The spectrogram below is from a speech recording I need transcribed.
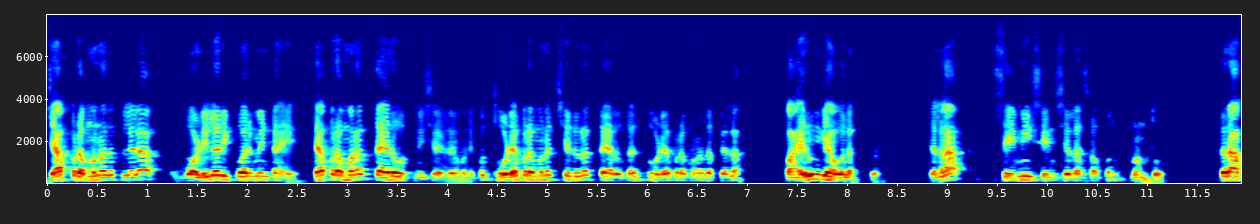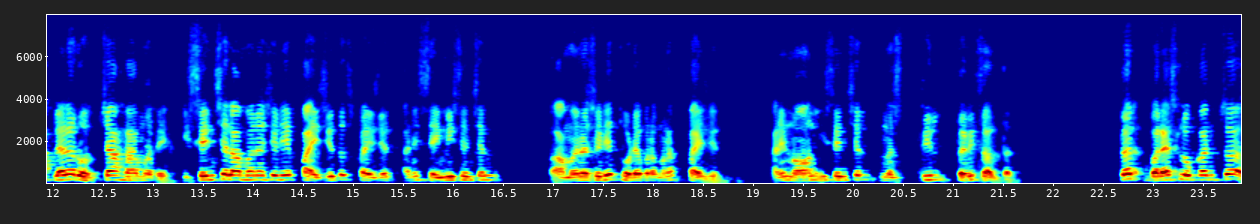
ज्या प्रमाणात आपल्याला बॉडीला रिक्वायरमेंट आहे त्या प्रमाणात तयार होत नाही शरीरामध्ये. पण थोड्या प्रमाणात शरीरात तयार होतात थोड्या प्रमाणात आपल्याला बाहेरून घ्यावं लागतं. त्याला सेमी इसेन्शियल असं आपण म्हणतो. तर आपल्याला रोजच्या आहारामध्ये इसेन्शियल अमायनोसिड हे पाहिजेतच पाहिजेत आणि सेमी इसेन्शियल अमायनोसिड हे थोड्या प्रमाणात पाहिजेत. आणि नॉन इसेन्शियल नसतील तरी चालतात. तर बऱ्याच लोकांचा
